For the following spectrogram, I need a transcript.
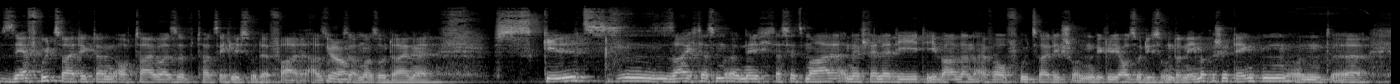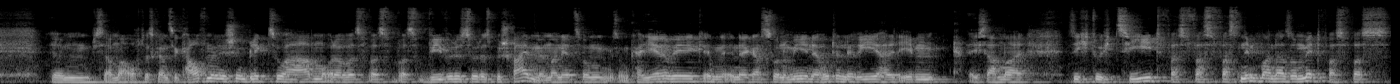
sehr frühzeitig dann auch teilweise tatsächlich so der Fall. Also ich sag mal so deine Skills, sage ich das nicht, das jetzt mal an der Stelle, die, die waren dann einfach auch frühzeitig schon wirklich auch so dieses unternehmerische Denken und äh, ähm, ich sag mal auch das ganze kaufmännische im Blick zu haben oder was, was, was, wie würdest du das beschreiben, wenn man jetzt so einen, so einen Karriereweg in, in der Gastronomie, in der Hotellerie halt eben, ich sag mal, sich durchzieht, was, was, was nimmt man da so mit, was, was,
